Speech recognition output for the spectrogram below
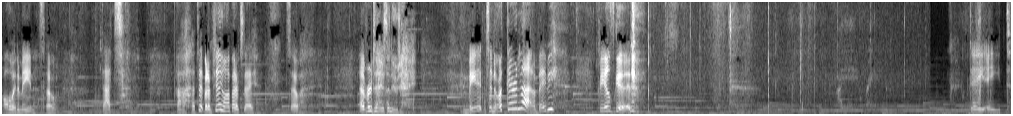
all the way to Maine. So that's, uh, that's it. But I'm feeling a lot better today. So every day is a new day. Made it to North Carolina, baby. Feels good. Day eight,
